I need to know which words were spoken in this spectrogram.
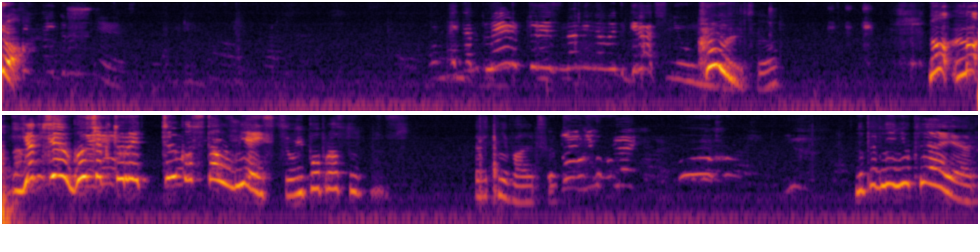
Jo. przeciwnej drużynie jest. Ej, ten player, który z nami nawet grać nie umie. Kurde. No, no, ja widziałem gościa, który tylko stał w miejscu i po prostu nawet nie walczy. Nie, nie uplej. No pewnie new player.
